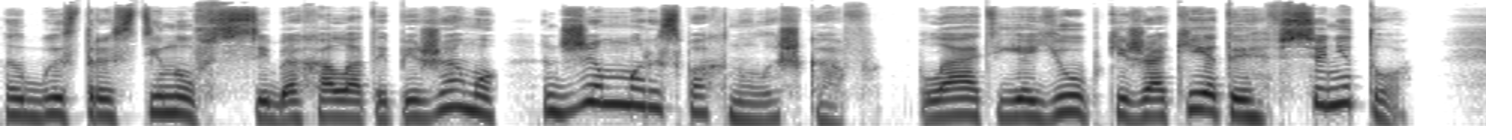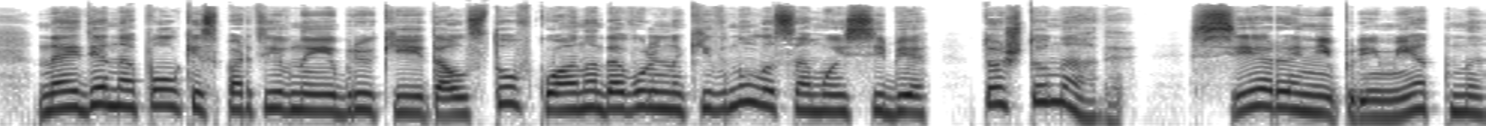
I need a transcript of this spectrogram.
Быстро стянув с себя халат и пижаму, Джемма распахнула шкаф. Платья, юбки, жакеты — все не то. Найдя на полке спортивные брюки и толстовку, она довольно кивнула самой себе то, что надо. Серо, неприметно,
